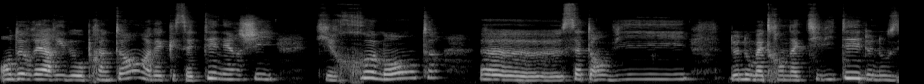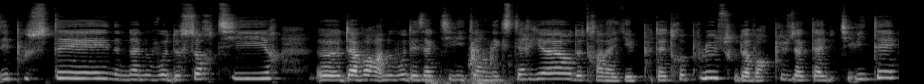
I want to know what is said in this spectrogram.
On devrait arriver au printemps avec cette énergie qui remonte euh, cette envie de nous mettre en activité, de nous épouster, à nouveau de sortir, euh, d'avoir à nouveau des activités en extérieur, de travailler peut-être plus ou d'avoir plus d'activités,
